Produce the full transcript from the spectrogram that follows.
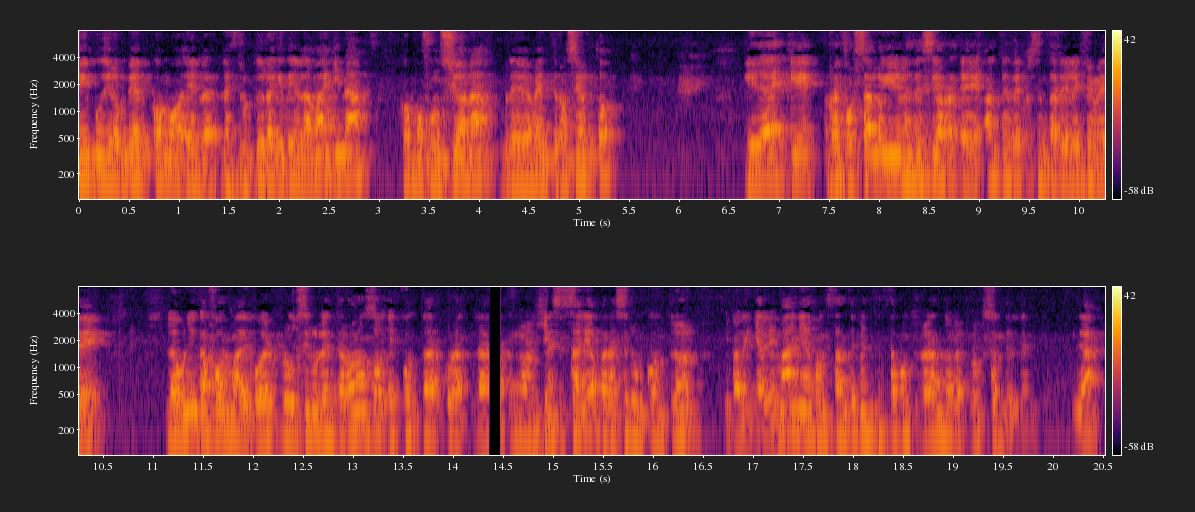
Ahí pudieron ver cómo es la, la estructura que tiene la máquina, cómo funciona brevemente, ¿no es cierto? La idea es que reforzar lo que yo les decía eh, antes de presentar el FMD. La única forma de poder producir un lente Robinson es contar con la, la tecnología necesaria para hacer un control y para que Alemania constantemente está controlando la producción del lente. ¿ya?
